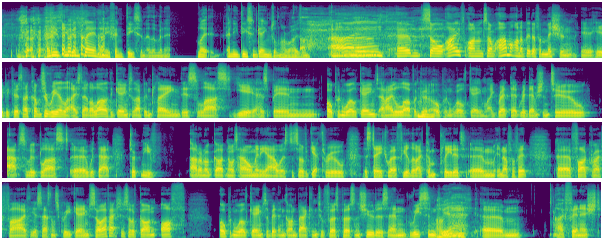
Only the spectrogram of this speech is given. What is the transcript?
Any of you been playing anything decent at the minute? Like any decent games on the horizon? I um, so I've on so I'm on a bit of a mission here because I've come to realize that a lot of the games that I've been playing this last year has been open world games, and I love a good open world game like Red Dead Redemption Two. Absolute blast uh, with that. Took me. I don't know, God knows how many hours to sort of get through the stage where I feel that I completed um, enough of it. Uh, Far Cry 5, the Assassin's Creed game. So I've actually sort of gone off open world games a bit and gone back into first person shooters. And recently, yeah. um, I finished.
